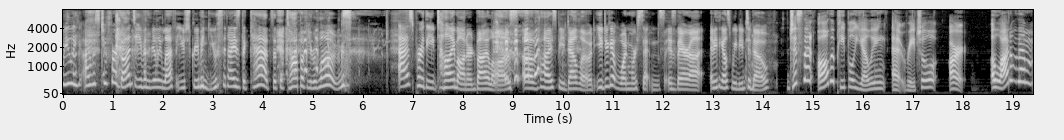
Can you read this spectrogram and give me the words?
really, I was too far gone to even really laugh at you screaming euthanize the cats at the top of your lungs. As per the time honored bylaws of high speed download, you do get one more sentence. Is there uh, anything else we need to know? just that all the people yelling at Rachel are a lot of them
